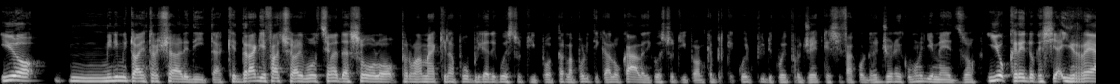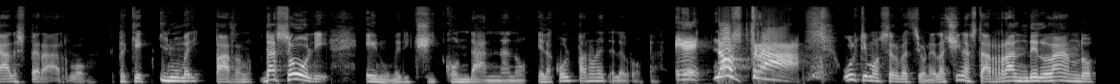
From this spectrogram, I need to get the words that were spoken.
Io mm, mi limito a intrecciare le dita, che Draghi faccia la rivoluzione da solo per una macchina pubblica di questo tipo e per la politica locale di questo tipo, anche perché quel più di quei progetti si fa con le regioni e i comuni di mezzo, io credo che sia irreale sperarlo perché i numeri parlano da soli e i numeri ci condannano e la colpa non è dell'Europa, è nostra! Ultima osservazione, la Cina sta randellando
